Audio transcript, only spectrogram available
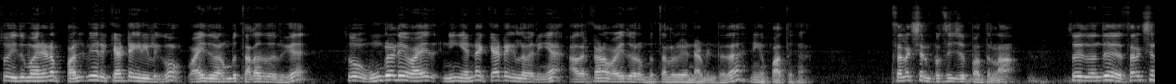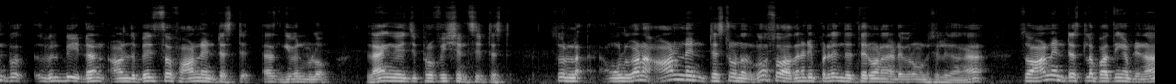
so இது மாதிரியான பல்வேறு கேட்டகரிகளுக்கும் வயது வரம்பு தளர்வு இருக்குது ஸோ உங்களுடைய வயது நீங்கள் என்ன கேட்டகரியில் வரீங்க? அதற்கான வயது வரம்பு தளர்வு என்ன அப்படின்றத நீங்கள் பார்த்துங்க செலெக்ஷன் ப்ரொசீஜர் பார்த்துடலாம் ஸோ இது வந்து selection will be done on the basis of online test as given below language proficiency test so உங்களுக்கான ஆன்லைன் டெஸ்ட் ஒன்று இருக்கும். ஸோ அதன் அடிப்படையில் இந்த தேர்வானது நடைபெறும்னு சொல்லியிருக்காங்க. ஸோ ஆன்லைன் டெஸ்ட்டில் பார்த்தீங்க அப்படின்னா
